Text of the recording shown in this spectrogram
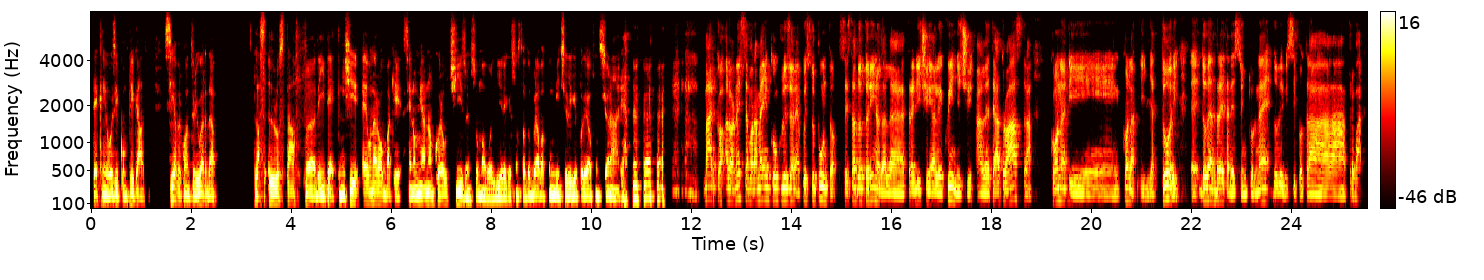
tecnico così complicato, sia per quanto riguarda la, lo staff dei tecnici, è una roba che se non mi hanno ancora ucciso, insomma, vuol dire che sono stato bravo a convincerli che poteva funzionare. Marco, allora noi siamo oramai in conclusione. A questo punto sei stato a Torino dal 13 alle 15 al Teatro Astra con, i, con la, gli attori. Eh, dove andrete adesso in tournée? Dove vi si potrà trovare?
